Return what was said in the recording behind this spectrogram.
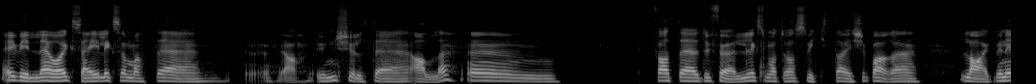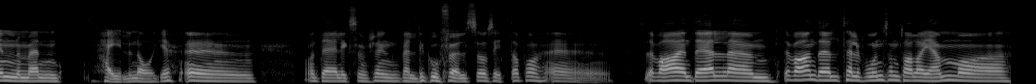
jeg ville òg si liksom at uh, Ja, unnskyld til alle. Um, for at uh, du føler liksom at du har svikta ikke bare lagvenninnene, men hele Norge. og det er liksom ikke en veldig god følelse å sitte på. så det var en del, det var en del telefonsamtaler hjem og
